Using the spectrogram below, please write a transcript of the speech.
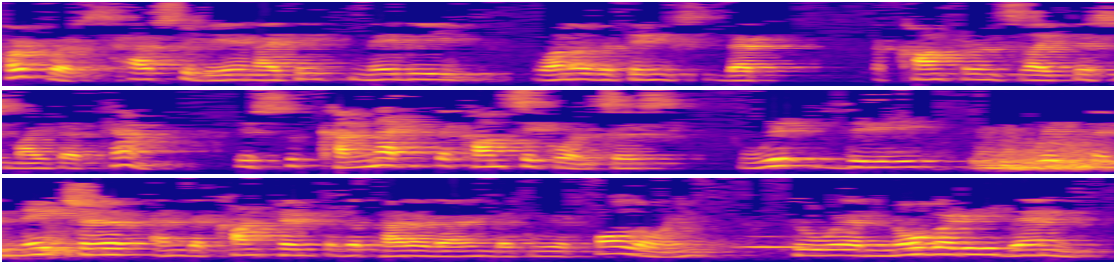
purpose has to be, and I think maybe one of the things that a conference like this might attempt is to connect the consequences with the with the nature and the content of the paradigm that we are following to where nobody then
